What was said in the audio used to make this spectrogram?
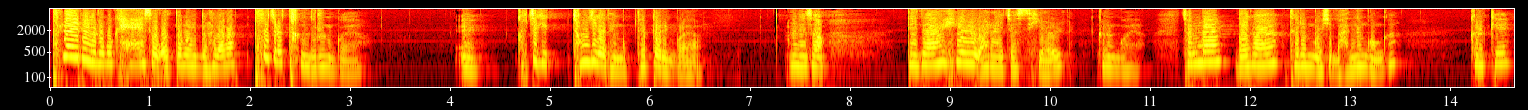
플레이를 누르고 계속 어떤 걸 하다가 포즈를 탁 누르는 거예요. 예. 갑자기 정지가 된, 돼버린 거예요. 그러면서 Did I hear what I just heard? 그런 거예요. 정말 내가 들은 것이 맞는 건가? 그렇게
